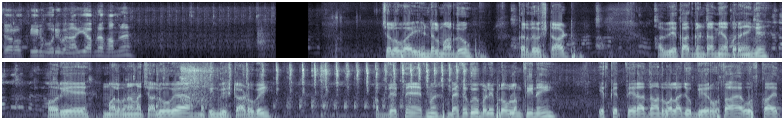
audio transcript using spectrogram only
चलो, तीन बोरी बना दी आपने सामने। चलो भाई हिंडल मार दो, कर दो स्टार्ट अब एक आध घंटा हम यहाँ पर रहेंगे। और ये माल बनाना चालू हो गया, मशीन भी स्टार्ट हो गई। अब देखते हैं इसमें, वैसे कोई बड़ी प्रॉब्लम थी नहीं। इसके तेरह दांत वाला जो गेयर होता है, उसका एक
